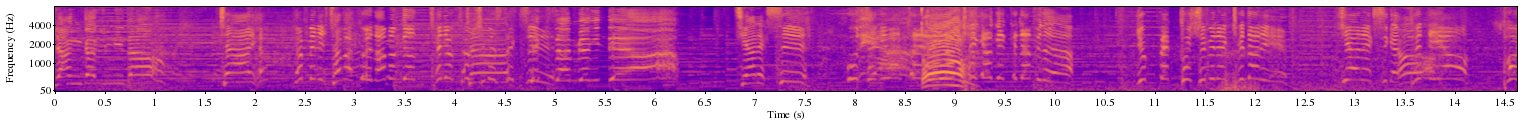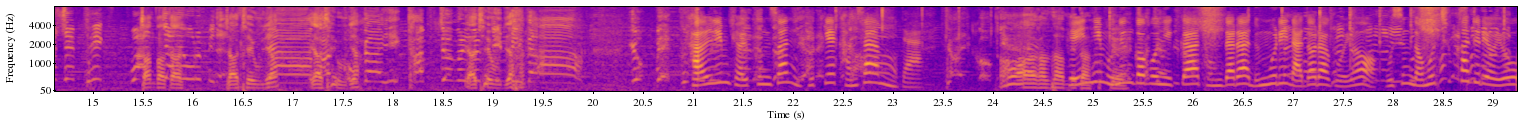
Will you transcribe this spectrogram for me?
양각입니다. 자, 현, 현민이 잡았고요. 남은 건 체력 30의 스택스. 섹스 한 명인데요. DRX 우승이 왔어요. 어. 최강의 끝납니다. 691의 기다림. DRX가 아. 드디어 퍼시픽 짠다 왕자에 오릅니다. 재우냐? 야 재우냐? 이 감정을 야, 재우냐? 느낍니다. 가을님 별풍선 100개 감사합니다. 아 감사합니다. 베이님 네. 우는 거 보니까 덩달아 눈물이 나더라고요. 우승 너무 축하드려요.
